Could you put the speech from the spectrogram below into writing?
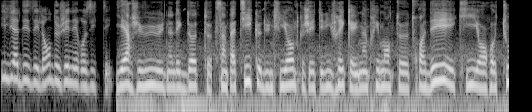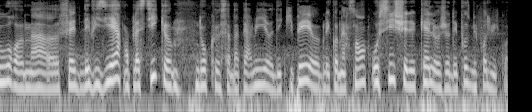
il y a des élans de générosité. Hier, j'ai eu une anecdote sympathique d'une cliente que j'ai été livrée qui a une imprimante 3D et qui, en retour, m'a fait des visières en plastique. Donc, ça m'a permis d'équiper les commerçants aussi chez lesquels je dépose mes produits. Quoi.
